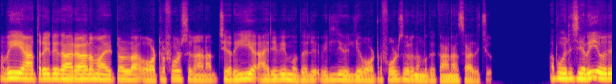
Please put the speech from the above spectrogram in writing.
അപ്പോൾ ഈ യാത്രയിൽ ധാരാളമായിട്ടുള്ള വാട്ടർഫോൾസ് കാണാം. ചെറിയ അരുവി മുതൽ വലിയ വലിയ വാട്ടർഫോൾസ് വരെ നമുക്ക് കാണാൻ സാധിച്ചു. അപ്പോൾ ഒരു ചെറിയൊരു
